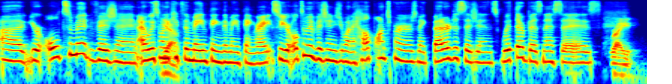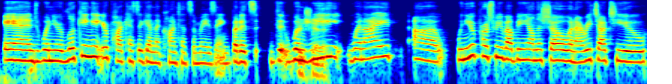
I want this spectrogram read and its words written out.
uh, your ultimate vision. I always want to keep the main thing the main thing, right? So, your ultimate vision is you want to help entrepreneurs make better decisions with their businesses. Right. And when you're looking at your podcast, again, the content's amazing. But it's the, when Appreciate it. we, when I, uh, when you approached me about being on the show and I reached out to you,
